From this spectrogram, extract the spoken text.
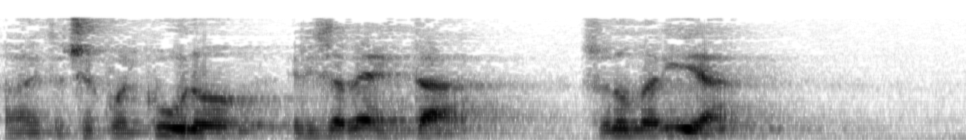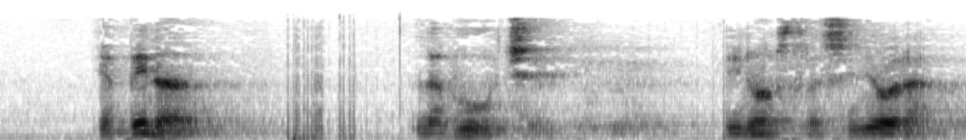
ha detto c'è qualcuno? Elisabetta, sono Maria. E appena la voce di Nostra Signora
